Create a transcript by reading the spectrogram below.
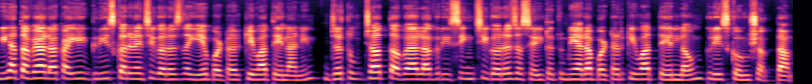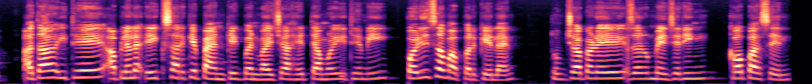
ह्या तव्याला काही ग्रीस करण्याची गरज नाहीये बटर किंवा तेलाने. जर तुमच्या तव्याला ग्रीसिंगची गरज असेल तर तुम्ही याला बटर किंवा तेल लावून ग्रीस करू शकता. आता इथे आपल्याला एकसारखे पॅनकेक बनवायचे आहेत. त्यामुळे इथे मी पळीचा वापर केलाय. तुमच्याकडे जर मेजरिंग कप असेल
